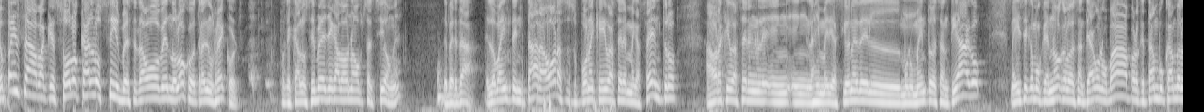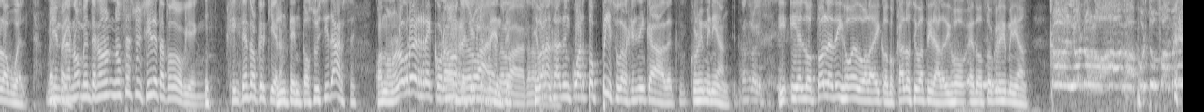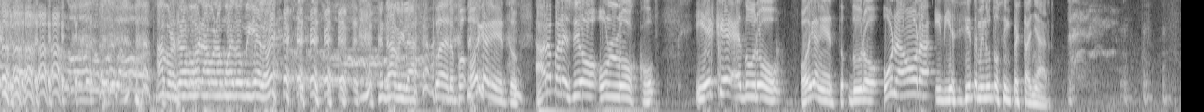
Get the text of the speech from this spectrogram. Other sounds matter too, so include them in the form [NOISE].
Yo pensaba que solo Carlos Silver se estaba volviendo loco detrás de un récord. Porque Carlos Silver ha llegado a una obsesión, ¿eh? De verdad. Él lo va a intentar ahora. Se supone que iba a ser en Megacentro. Ahora que iba a ser en, en- en las inmediaciones del Monumento de Santiago. Me dice como que no, que lo de Santiago no va, porque están buscándole la vuelta. Mientras, no, mientras no, no se suicide, está todo bien. [LAUGHS] Que intente lo que él quiera. Intentó suicidarse. Cuando no logró el récord No, ahora que no lo haga, que no recientemente, haga, se iba a lanzar de un cuarto piso de la clínica de Cruz Jiminián. ¿Y? Y, y el doctor le dijo a Eduardo ahí, cuando Carlos iba a tirar, le dijo el doctor Cruz Jiminián, Carlos, no lo hagas por tu familia. [LAUGHS] No lo hagas, por favor. Ah, por eso la mujer, la, la mujer de Don Miguelo, ¿eh? [LAUGHS] Dávila. Bueno, pues oigan esto. Ahora apareció un loco y es que duró, oigan esto, duró una hora y 17 minutos sin pestañear.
